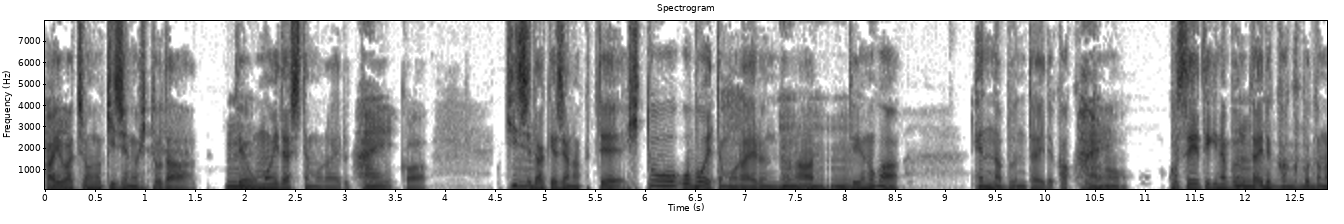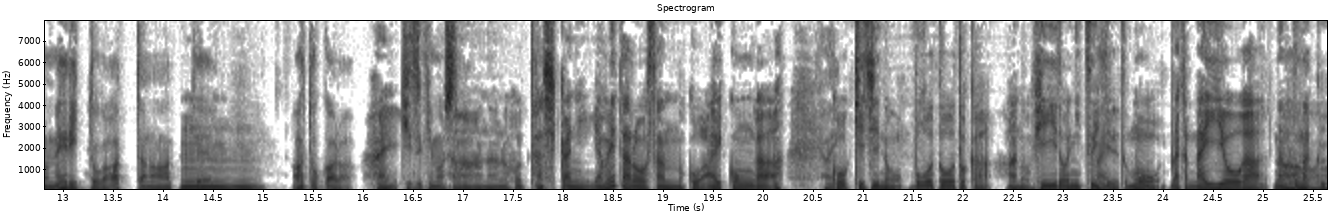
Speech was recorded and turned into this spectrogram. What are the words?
会話帳の記事の人だって思い出してもらえるっていうか、はい記事だけじゃなくて、人を覚えてもらえるんだなっていうのが、変な文体で書くことの、個性的な文体で書くことのメリットがあったなって、後から気づきました。ああ、なるほど。確かに、やめ太郎さんのこうアイコンが、こう記事の冒頭とか、あの、フィードについてると、もう、なんか内容がなんとなく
